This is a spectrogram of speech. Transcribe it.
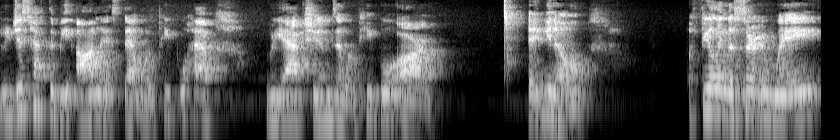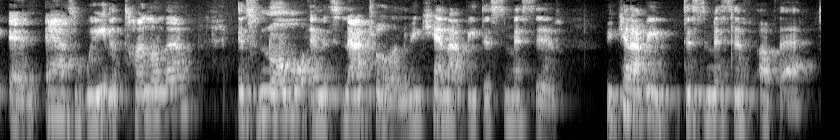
we just have to be honest that when people have reactions and when people are, eh, you know, feeling a certain way and it has weighed a ton on them, it's normal and it's natural, and we cannot be dismissive. We cannot be dismissive of that.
